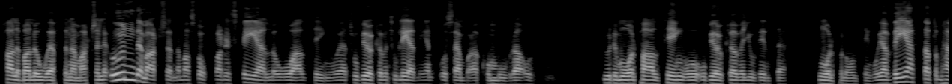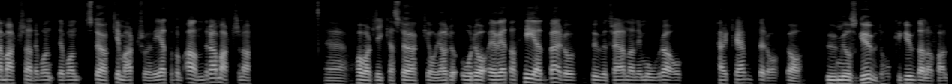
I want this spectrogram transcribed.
halabaloo efter den här matchen, eller under matchen, där man stoppade spel och allting. Och jag tror Björklöven tog ledningen och sen bara kom Mora och gjorde mål på allting och, och Björklöven gjorde inte mål på någonting. Och jag vet att de här matcherna, det var, det var en stökig match och jag vet att de andra matcherna eh, har varit lika stökiga. Och, jag, och då, jag vet att Hedberg, då, huvudtränaren i Mora, och Per Kenter, då, ja, Umeås gud, hockeygud i alla fall,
